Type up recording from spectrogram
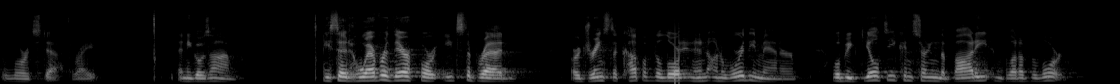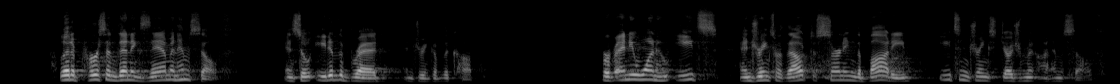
the Lord's death, right? But then he goes on. He said, Whoever therefore eats the bread or drinks the cup of the Lord in an unworthy manner will be guilty concerning the body and blood of the Lord. Let a person then examine himself, and so eat of the bread and drink of the cup. For if anyone who eats and drinks without discerning the body eats and drinks judgment on himself.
